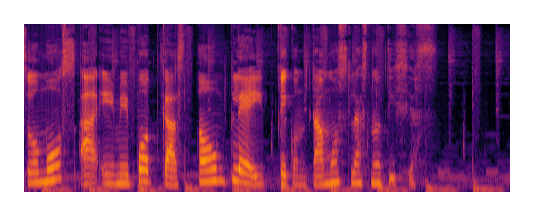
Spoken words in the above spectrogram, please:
Somos AM Podcast. Un play te contamos las noticias.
